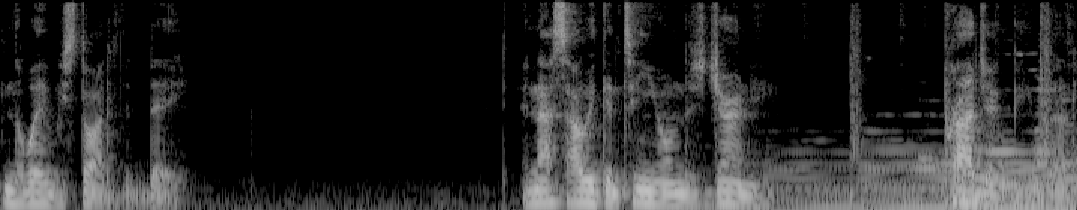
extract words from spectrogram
than the way we started today. And that's how we continue on this journey. Project Be Better.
